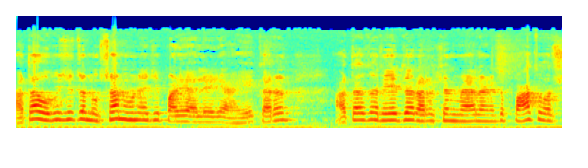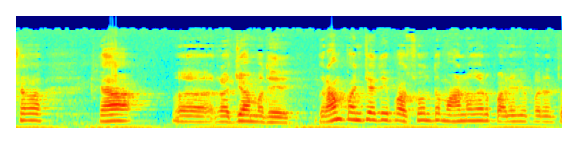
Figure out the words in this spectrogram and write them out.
आता ओबीसीचं नुकसान होण्याची पाळी आलेली आहे. कारण आता जर हे जर आरक्षण मिळालं नाही तर पाच वर्ष ह्या राज्यामध्ये ग्रामपंचायतीपासून तर महानगरपालिकेपर्यंत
